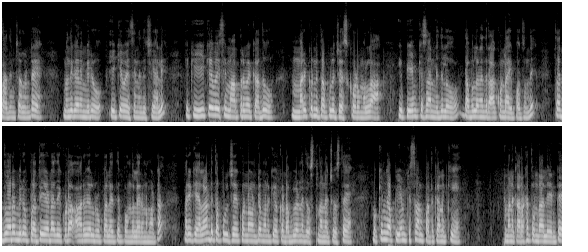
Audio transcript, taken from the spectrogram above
సాధించాలంటే ముందుగానే మీరు ఈకేవైసీ అనేది చేయాలి. ఇక ఈకేవైసీ మాత్రమే కాదు మరికొన్ని తప్పులు చేసుకోవడం వల్ల ఈ పిఎం కిసాన్ నిధిలో డబ్బులు అనేది రాకుండా అయిపోతుంది. తద్వారా మీరు ప్రతి ఏడాది కూడా ఆరు వేల రూపాయలు అయితే పొందలేరనమాట మరి ఇక ఎలాంటి తప్పులు చేయకుండా ఉంటే మనకి ఒక డబ్బులు అనేది వస్తుందని చూస్తే ముఖ్యంగా పిఎం కిసాన్ పథకానికి మనకు అర్హత ఉండాలి అంటే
